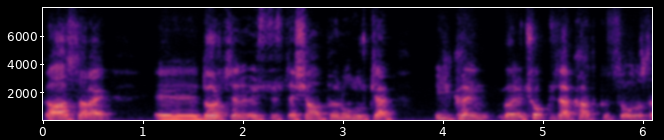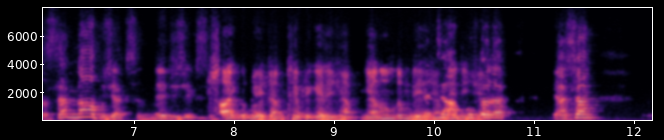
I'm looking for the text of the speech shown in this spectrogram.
Galatasaray e, 4 sene üst üste şampiyon olurken İlkay'ın böyle çok güzel katkısı olursa sen ne yapacaksın? Ne diyeceksin? Saygı duyacağım, tebrik edeceğim. Yanıldım E diyeceğim. tamam, ne bu diyeceğim? kadar. Ya sen e,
